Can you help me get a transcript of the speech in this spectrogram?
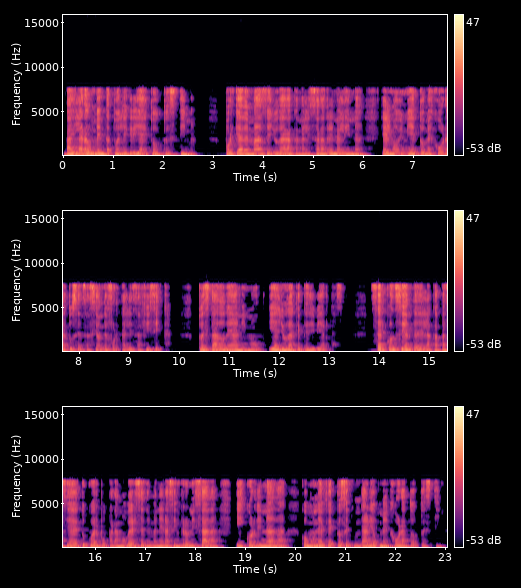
Bailar aumenta tu alegría y tu autoestima, porque además de ayudar a canalizar adrenalina, el movimiento mejora tu sensación de fortaleza física, tu estado de ánimo y ayuda a que te diviertas. Ser consciente de la capacidad de tu cuerpo para moverse de manera sincronizada y coordinada como un efecto secundario mejora tu autoestima.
